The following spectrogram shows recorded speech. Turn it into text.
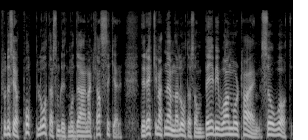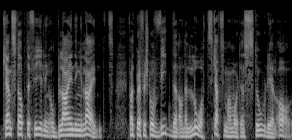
producerat poplåtar som blivit moderna klassiker. Det räcker med att nämna låtar som Baby One More Time, So What, Can't Stop The Feeling och Blinding Lights för att börja förstå vidden av den låtskatt som han varit en stor del av.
